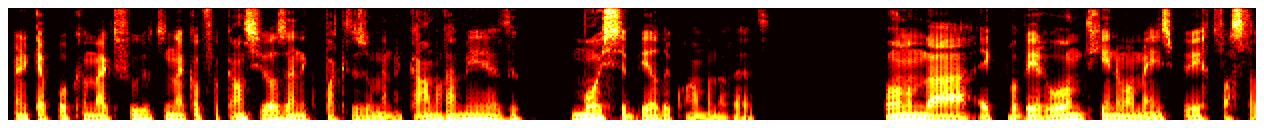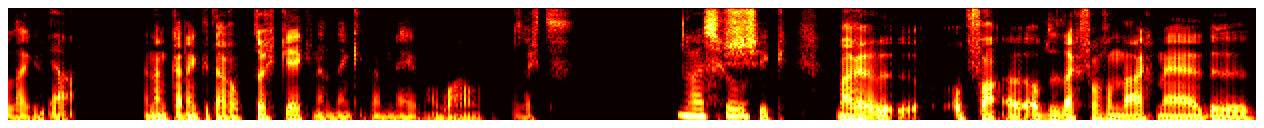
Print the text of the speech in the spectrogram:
En ik heb ook gemerkt vroeger toen ik op vakantie was en ik pakte zo mijn camera mee. dat- mooiste beelden kwamen daaruit. Gewoon omdat ik probeer gewoon hetgene wat mij inspireert vast te leggen. Ja. En dan kan ik daarop terugkijken en dan denk ik bij mij van wauw, dat was echt Dat goed. chic. Maar eh, op, eh, op de dag van vandaag, met de,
